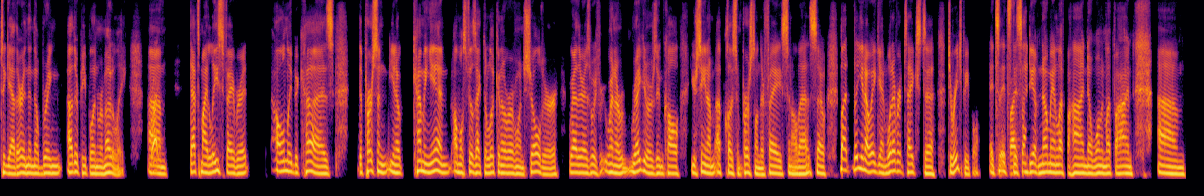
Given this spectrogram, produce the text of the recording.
together and then they'll bring other people in remotely Right. um, that's my least favorite only because the person you know coming in almost feels like they're looking over everyone's shoulder rather as we when a regular zoom call you're seeing them up close and personal in their face and all that. So but but you know again whatever it takes to to reach people. It's it's Right. this idea of no man left behind no woman left behind. Um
